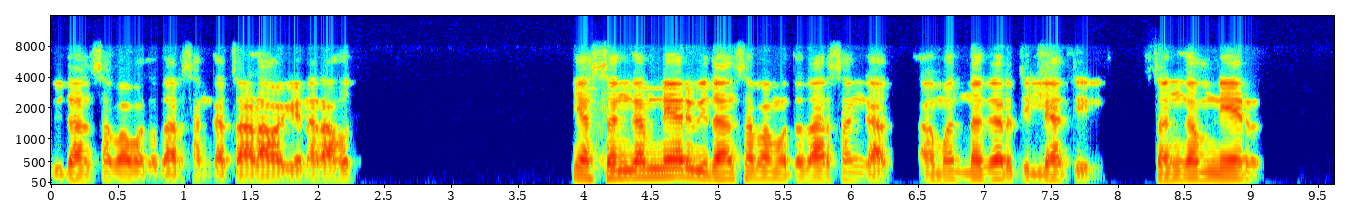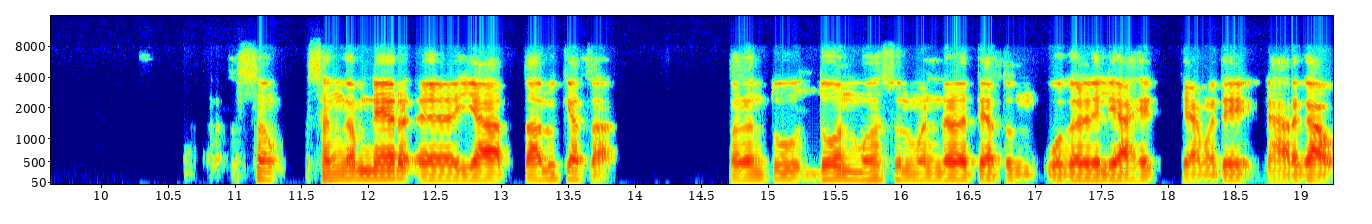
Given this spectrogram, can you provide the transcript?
विधानसभा मतदारसंघाचा आढावा घेणार आहोत. या संगमनेर विधानसभा मतदारसंघात अहमदनगर जिल्ह्यातील संगमनेर संगमनेर या तालुक्याचा परंतु दोन महसूल मंडळ त्यातून वगळलेली आहेत. त्यामध्ये घारगाव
